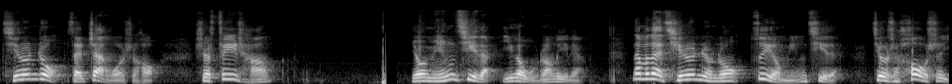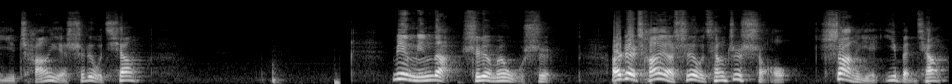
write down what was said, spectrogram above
齐伦众在战国时候是非常有名气的一个武装力量。那么在齐伦众中最有名气的就是后世以长野十六枪命名的十六名武士，而这长野十六枪之首上野一本枪。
